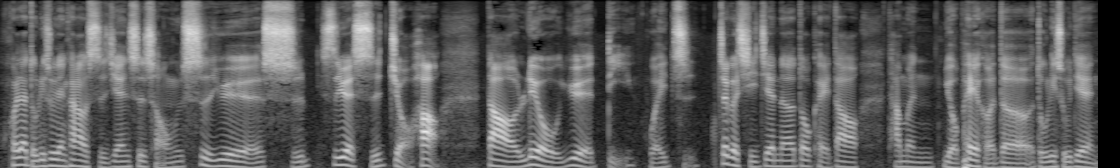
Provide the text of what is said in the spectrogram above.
会在独立书店看到，时间是从四月十四月十九号到六月底为止。这个期间呢，都可以到他们有配合的独立书店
